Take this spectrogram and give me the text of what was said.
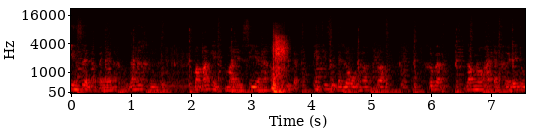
อินเสิร์ตกันไปแล้วนะครับผมนั่นก็คือมาม่าเผ็ดมาเลเซียนะครับที่แบบเผ็ดที่สุดในโลกนะครับผมก็คือแบบน้องๆอาจจะเคยได้ดู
